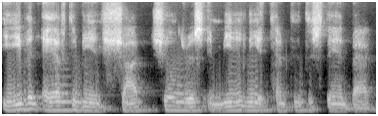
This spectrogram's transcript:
even after being shot, Childress immediately attempted to stand back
